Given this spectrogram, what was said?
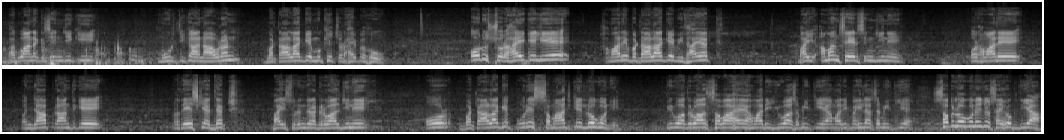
भगवान कृष्ण जी की मूर्ति का अनावरण बटाला के मुख्य चौराहे पे हो। और उस चौराहे के लिए हमारे बटाला के विधायक भाई अमन शेर सिंह जी ने और हमारे पंजाब प्रांत के प्रदेश के अध्यक्ष भाई सुरेंद्र अग्रवाल जी ने और बटाला के पूरे समाज के लोगों ने फिर वो अग्रवाल सभा है, हमारी युवा समिति है, हमारी महिला समिति है, सब लोगों ने जो सहयोग दिया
